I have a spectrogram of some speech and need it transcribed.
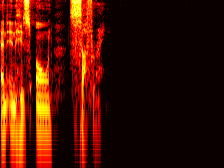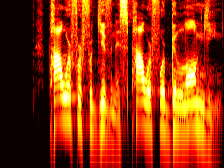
and in his own suffering. Power for forgiveness, power for belonging,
